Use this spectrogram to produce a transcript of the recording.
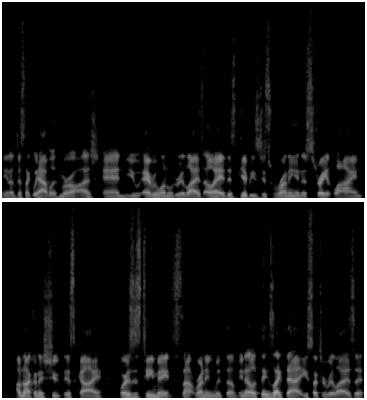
you know, just like we have with Mirage, and you everyone would realize, oh, hey, this Gibby's just running in a straight line. I'm not going to shoot this guy. Where's his teammates not running with them? You know, things like that. You start to realize it.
